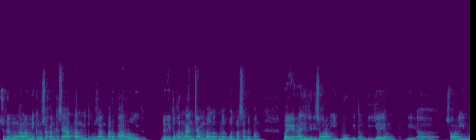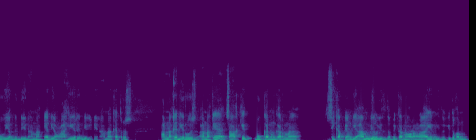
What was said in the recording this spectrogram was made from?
sudah mengalami kerusakan kesehatan gitu, kerusakan paru-paru gitu. Dan itu kan ngancam banget mbak buat masa depan. Bayangin aja jadi seorang ibu gitu, dia yang di, uh, seorang ibu yang gedein anaknya, dia yang lahirin, dia gedein anaknya, terus anaknya dirus, anaknya sakit bukan karena sikap yang diambil gitu tapi karena orang lain gitu. Itu kan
